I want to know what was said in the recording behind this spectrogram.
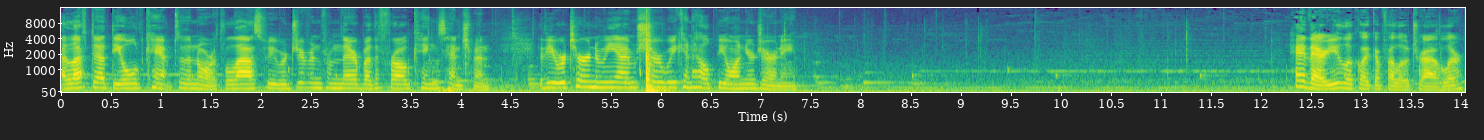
I left it at the old camp to the north. Alas, we were driven from there by the Frog King's henchmen. If you return to me, I am sure we can help you on your journey. Hey there, you look like a fellow traveler.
